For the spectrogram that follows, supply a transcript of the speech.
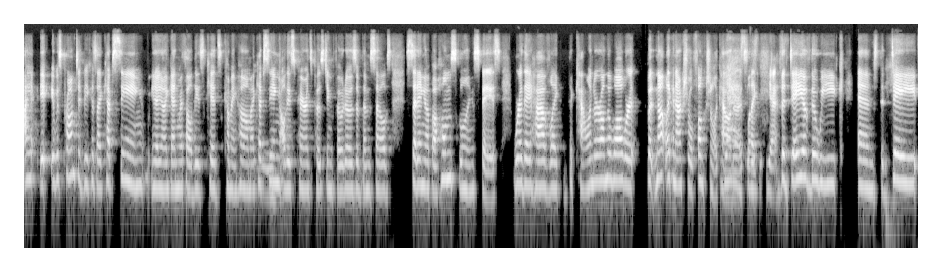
I it, it was prompted because I kept seeing, you know, again with all these kids coming home, I kept Mhm. seeing all these parents posting photos of themselves setting up a homeschooling space where they have like the calendar on the wall where but not like an actual functional calendar. Yes, it's like yes the day of the week and the date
